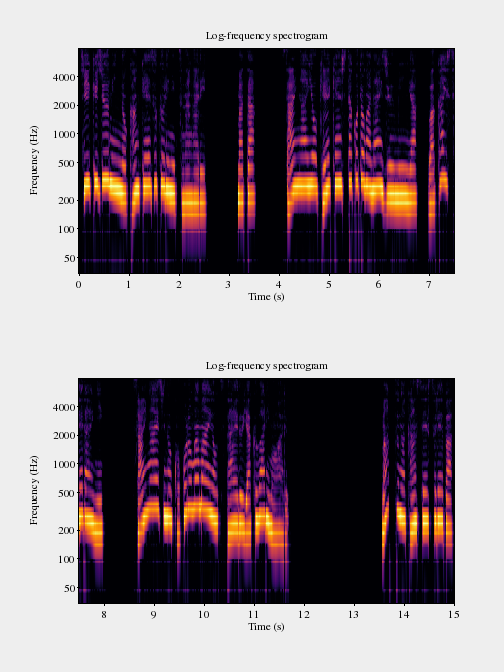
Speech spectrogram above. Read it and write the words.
地域住民の関係づくりにつながりまた災害を経験したことがない住民や若い世代に災害時の心構えを伝える役割もある。マップが完成すれば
